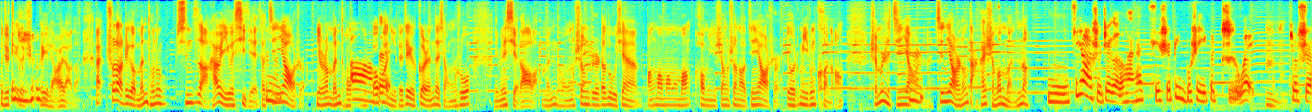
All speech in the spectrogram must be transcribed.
我觉得这个是可以聊一聊的。哎，说到这个门童的薪资啊，还有一个细节叫金钥匙。你说门童，包括你的这个个人的小红书里面写到了门童升职的路线，梆梆梆梆梆，后面一升升到金钥匙，有这么一种可能。什么是金钥匙呢？金钥匙能打开什么门呢？嗯，金钥匙这个的话，它其实并不是一个职位，嗯，就是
